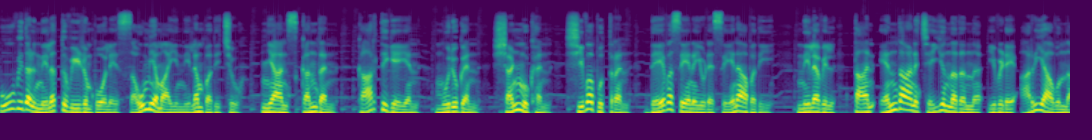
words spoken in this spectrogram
പൂവിതൾ നിലത്തു വീഴും പോലെ സൗമ്യമായി നിലം പതിച്ചു. ഞാൻ സ്കന്ദൻ കാർത്തികേയൻ മുരുകൻ ഷൺമുഖൻ ശിവപുത്രൻ ദേവസേനയുടെ സേനാപതി. നിലവിൽ താൻ എന്താണ് ചെയ്യുന്നതെന്ന് ഇവിടെ അറിയാവുന്ന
